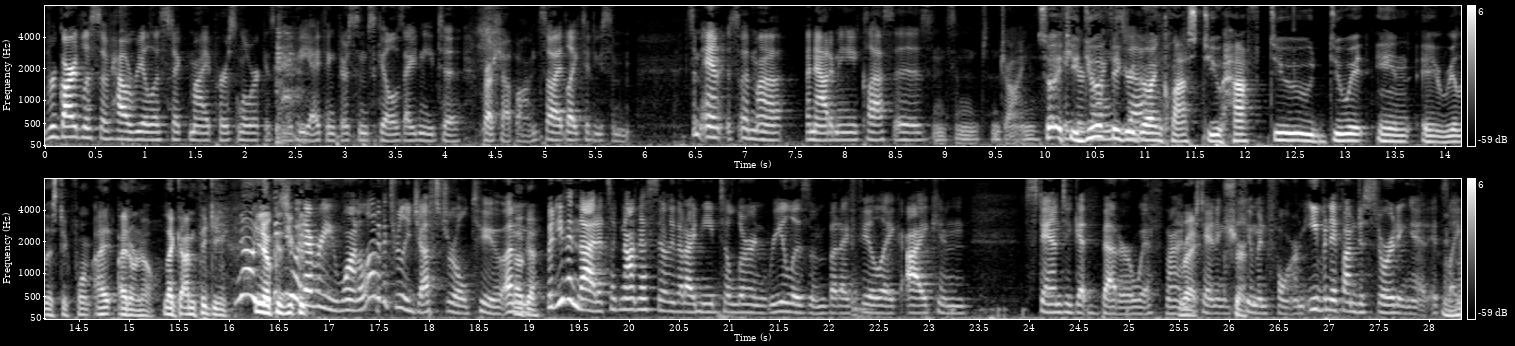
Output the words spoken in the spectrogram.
regardless of how realistic my personal work is going to be, I think there's some skills I need to brush up on. So I'd like to do some, some, an, some uh, anatomy classes and some, some drawing. So if you do a figure stuff. drawing class, do you have to do it in a realistic form? I, I don't know. Like I'm thinking, No, you you, know, because you could. whatever you want. A lot of it's really gestural too. Um, Okay. But even that, it's like not necessarily that I need to learn realism, but I feel like I can stand to get better with my Right, understanding of sure. the human form. Even if I'm distorting it, it's like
